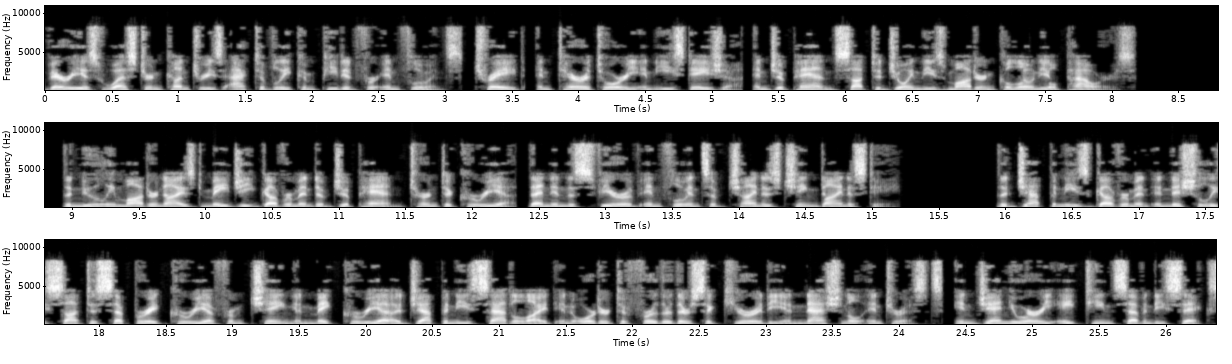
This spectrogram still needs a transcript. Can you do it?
various Western countries actively competed for influence, trade, and territory in East Asia, and Japan sought to join these modern colonial powers. The newly modernized Meiji government of Japan turned to Korea, then in the sphere of influence of China's Qing dynasty. The Japanese government initially sought to separate Korea from Qing and make Korea a Japanese satellite in order to further their security and national interests. In January 1876,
